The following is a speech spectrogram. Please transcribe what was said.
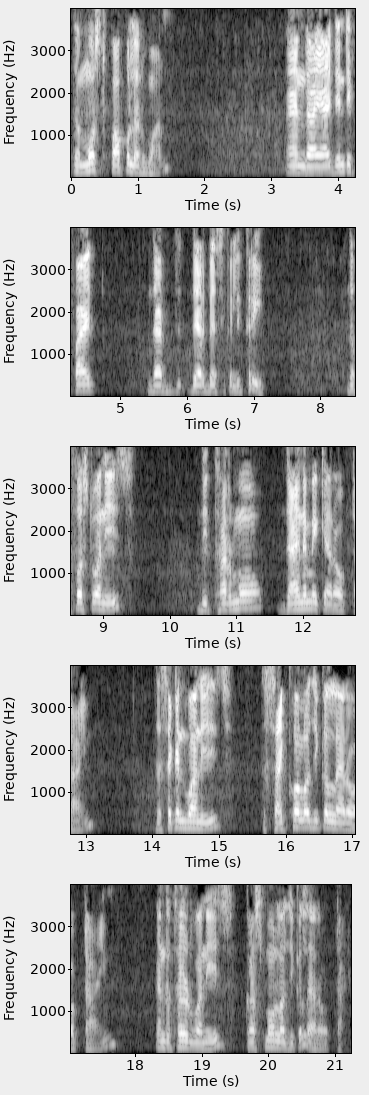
the most popular one and I identified that there are basically three. The first one is the thermodynamic arrow of time. The second one is the psychological arrow of time. And the third one is cosmological arrow of time.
